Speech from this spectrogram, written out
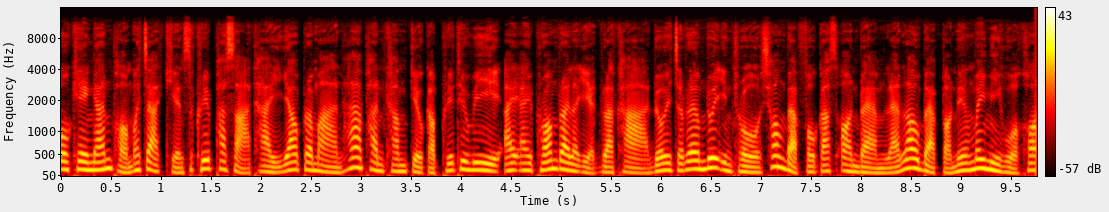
โอเคงั้นผมมาจากเขียนสคริปต์ภาษาไทยยาวประมาณ 5,000 คำเกี่ยวกับพริทวีไอไอพร้อมรายละเอียดราคา โดยจะเริ่มด้วยอินโทรช่องแบบโฟกัสออนแบมและเล่าแบบต่อเนื่องไม่มีหัวข้อ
